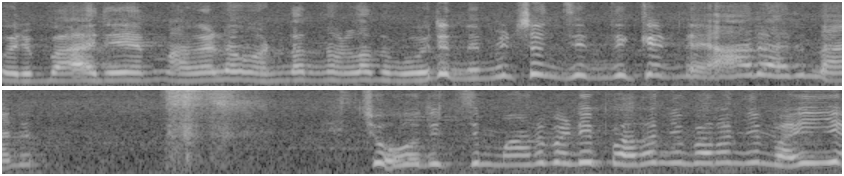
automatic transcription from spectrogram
ഒരു ഭാര്യയും മകളും ഉണ്ടെന്നുള്ളത് ഒരു നിമിഷം ചിന്തിക്കണ്ടേ? ആരായിരുന്നാലും. ചോദിച്ച് മറുപടി പറഞ്ഞു പറഞ്ഞ് വയ്യ.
